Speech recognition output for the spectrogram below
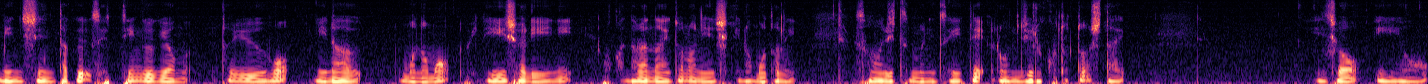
民事信託セッティング業務というを担うものも、フィディシャリーに他ならないとの認識のもとに、その実務について論じることとしたい。以上、引用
